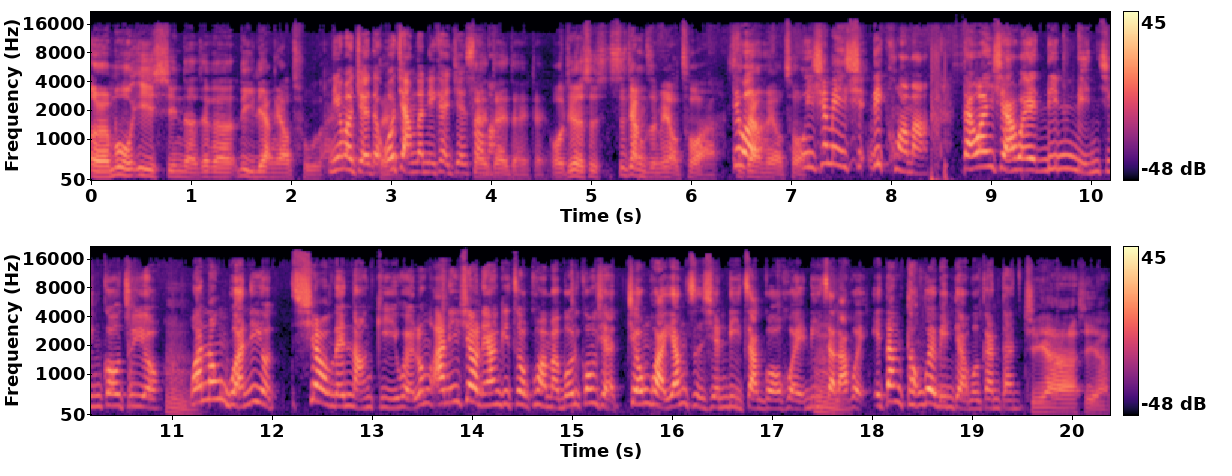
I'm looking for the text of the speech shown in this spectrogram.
耳目一新的这个力量要出来，你有没有觉得我讲的你可以接受吗？对对对对，我觉得是是这样子没有错啊，是这样没有错。为什么你看嘛，台湾社会人民真古锥哦，我拢愿意有少年人机会，拢安尼少年人去做看嘛。无你讲实在，中华杨子贤二十五岁、二十六岁，一旦通过民调无简单。是啊是啊，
